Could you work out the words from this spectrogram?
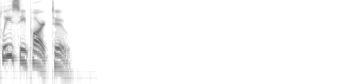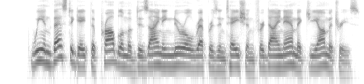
please see part 2. We investigate the problem of designing neural representation for dynamic geometries.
